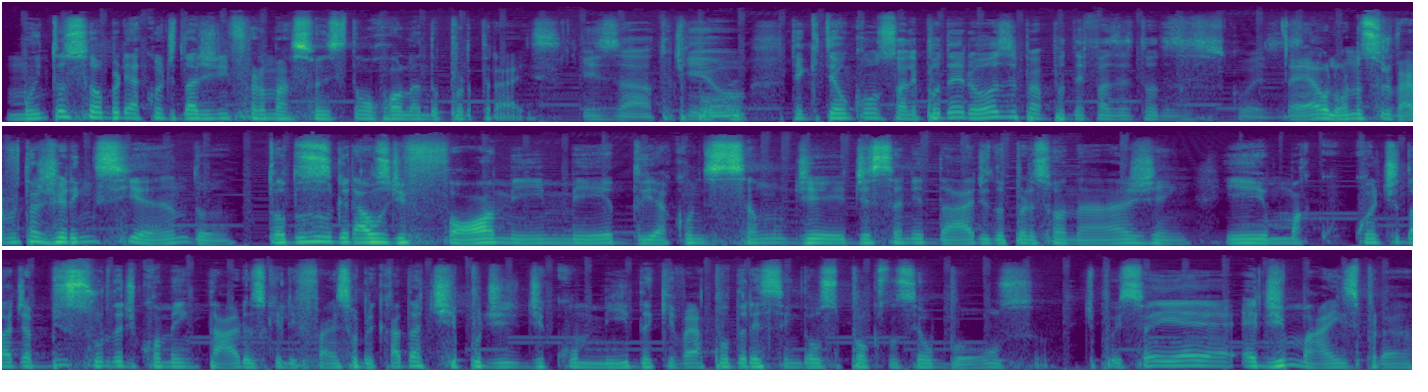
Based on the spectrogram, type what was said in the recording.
muito sobre a quantidade de informações que estão rolando por trás. Exato, Tipo, que eu, tem que ter um console poderoso pra poder fazer todas essas coisas. É, o Lone Survivor tá gerenciando todos os graus de fome e medo e a condição de, de sanidade do personagem e uma qu- quantidade absurda de comentários que ele faz sobre cada tipo de, de comida que vai apodrecendo aos poucos no seu bolso. Tipo, isso aí é, é demais pra,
